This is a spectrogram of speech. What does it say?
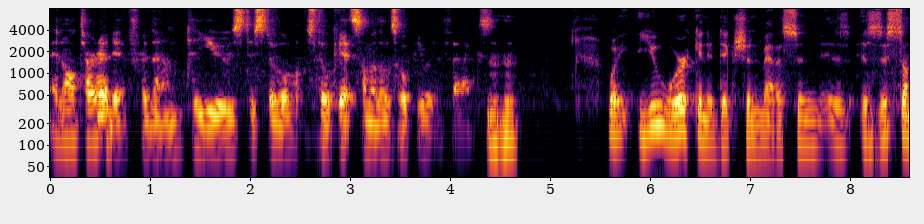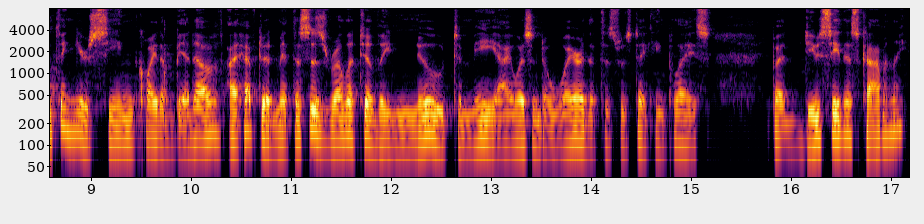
an alternative for them to use to still still get some of those opioid effects. Mm-hmm. Well, you work in addiction medicine. Is is this something you're seeing quite a bit of? I have to admit, this is relatively new to me. I wasn't aware that this was taking place. But do you see this commonly?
